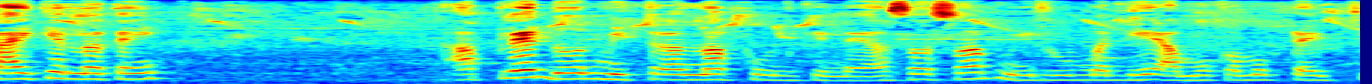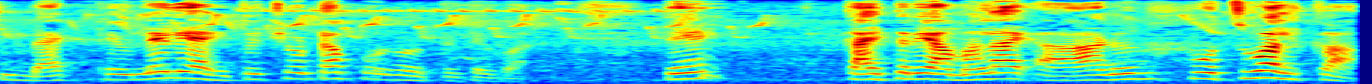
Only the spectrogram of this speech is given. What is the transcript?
काय केलं ते? आपले दोन मित्रांना फोन केलाय. असं असं मी रूममध्ये अमुक अमुक टाईपची बॅग ठेवलेली आहे. तो छोटा फोन होता तेव्हा. ते काहीतरी आम्हाला आणून पोचवाल का?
